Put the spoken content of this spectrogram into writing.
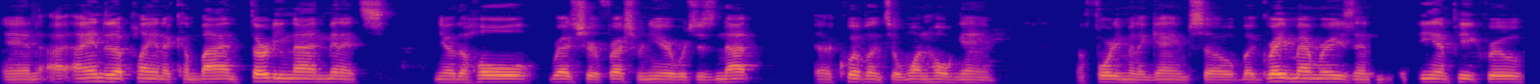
And I, I ended up playing a combined 39 minutes, you know, the whole redshirt freshman year, which is not equivalent to one whole game, a 40 minute game. So, but great memories and the DNP crew.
